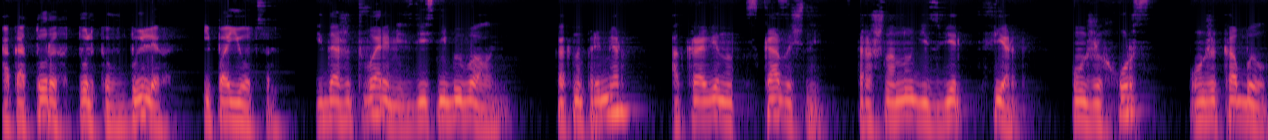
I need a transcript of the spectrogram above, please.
о которых только в былях и поется. И даже тварями здесь не бывалыми, как, например, откровенно сказочный страшноногий зверь Ферд, он же Хорс, он же Кобыл.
